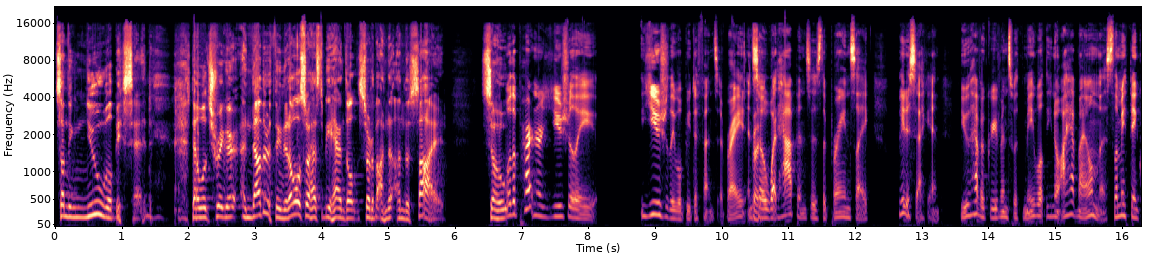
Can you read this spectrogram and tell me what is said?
something new will be said that will trigger another thing that also has to be handled sort of on the, on the side. So Well, the partner usually usually will be defensive, right? And so what happens is the brain's like, "Wait a second. You have a grievance with me? Well, you know, I have my own list. Let me think.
